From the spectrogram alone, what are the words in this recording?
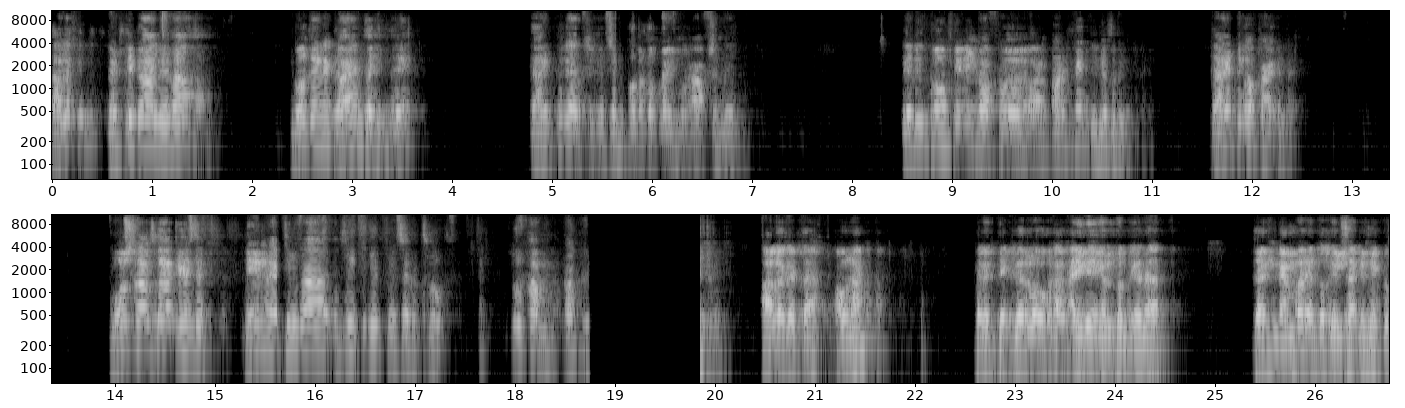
తలకి గట్టిగా లేదా లోతైన గాయం తగిలితే డైరెక్ట్గా యాక్చువల్గా చనిపోవడం తప్ప ఇంకొక ఆప్షన్ లేదు. There is no off permanent disability డైరెక్ట్గా packet most of the cases నేను యాక్చువల్గా ఇన్వెస్టిగేట్ చేసేటప్పుడు చూస్తాం. ఆలగడ్డ అవునా? సరే దగ్గరలో ఒక హైవే వెళ్తుంది కదా దాని నెంబర్ ఎంతో తెలుసా అండి మీకు?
